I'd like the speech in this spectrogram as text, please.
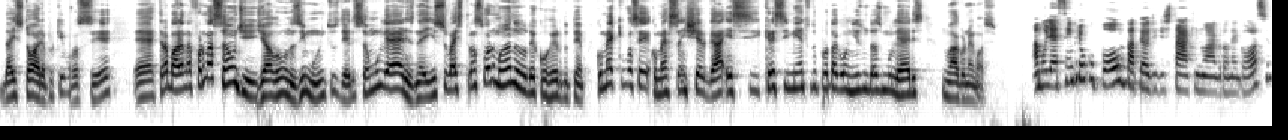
da história? Porque você é, trabalha na formação de, de, alunos e muitos deles são mulheres, né? E isso vai se transformando no decorrer do tempo. Como é que você começa a enxergar esse crescimento do protagonismo das mulheres no agronegócio? A mulher sempre ocupou um papel de destaque no agronegócio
